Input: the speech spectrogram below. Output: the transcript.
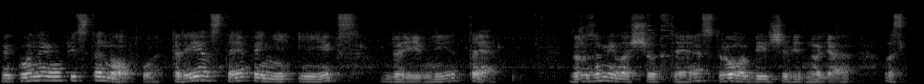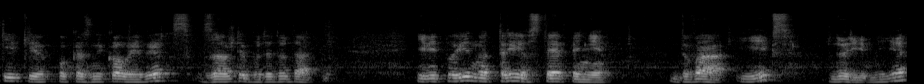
Виконуємо підстановку. 3 в степені х дорівнює t. Зрозуміло, що t строго більше від нуля, оскільки показниковий вираз завжди буде додатний. І відповідно 3 в степені 2х дорівнює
